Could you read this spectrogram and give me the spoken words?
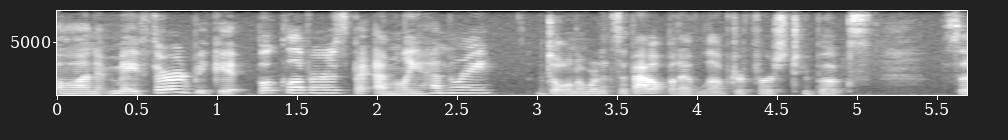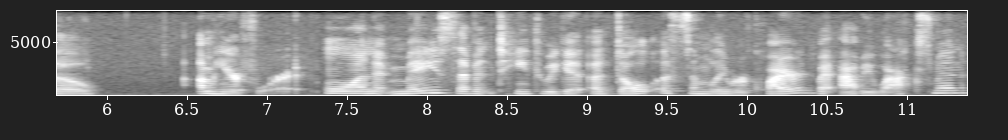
On May 3rd we get Book Lovers by Emily Henry. Don't know what it's about but I've loved her first two books so I'm here for it. On May 17th, we get Adult Assembly Required by Abbi Waxman.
